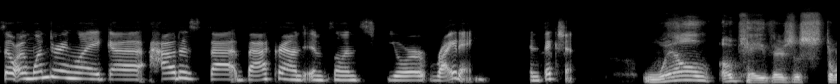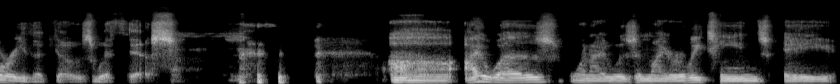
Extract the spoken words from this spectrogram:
So I'm wondering, like, uh, how does that background influence your writing in fiction? Well, okay, there's a story that goes with this. uh, I was, when I was in my early teens, a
